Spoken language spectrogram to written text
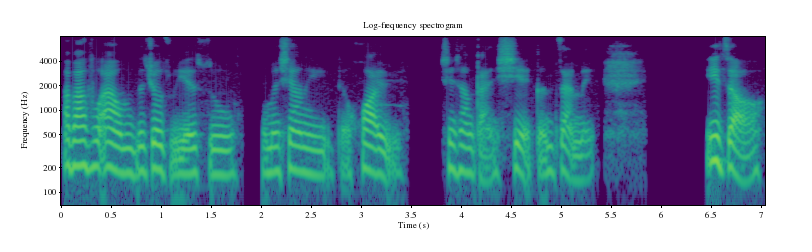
阿巴父爱我们的救主耶稣，我们向你的话语献上感谢跟赞美。一早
